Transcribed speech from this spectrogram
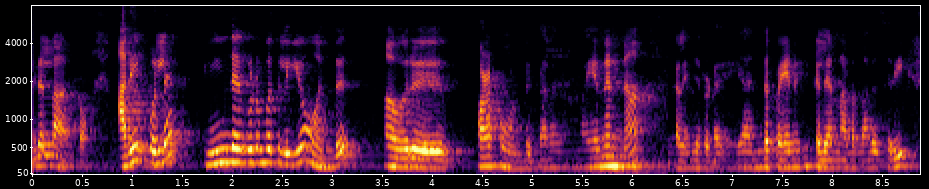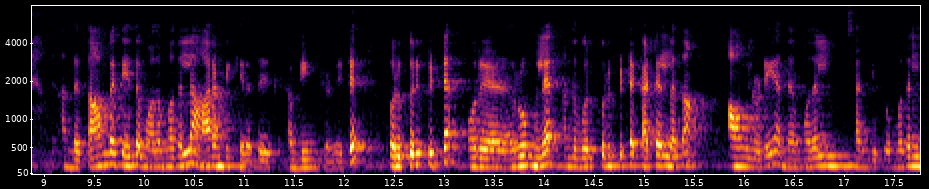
இதெல்லாம் இருக்கும். அதே போல் இந்த குடும்பத்துலேயும் வந்து ஒரு பழக்கம் உண்டு. கல்யாணம் என்னென்னா கலைஞரோட எந்த பையனுக்கு கல்யாணம் நடந்தாலும் சரி அந்த தாம்பத்தியத்தை முத முதல்ல ஆரம்பிக்கிறது அப்படின்னு சொல்லிட்டு ஒரு குறிப்பிட்ட ஒரு ரூமில் அந்த ஒரு குறிப்பிட்ட கட்டிலில் தான் அவங்களுடைய அந்த முதல் சந்திப்பு முதல்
